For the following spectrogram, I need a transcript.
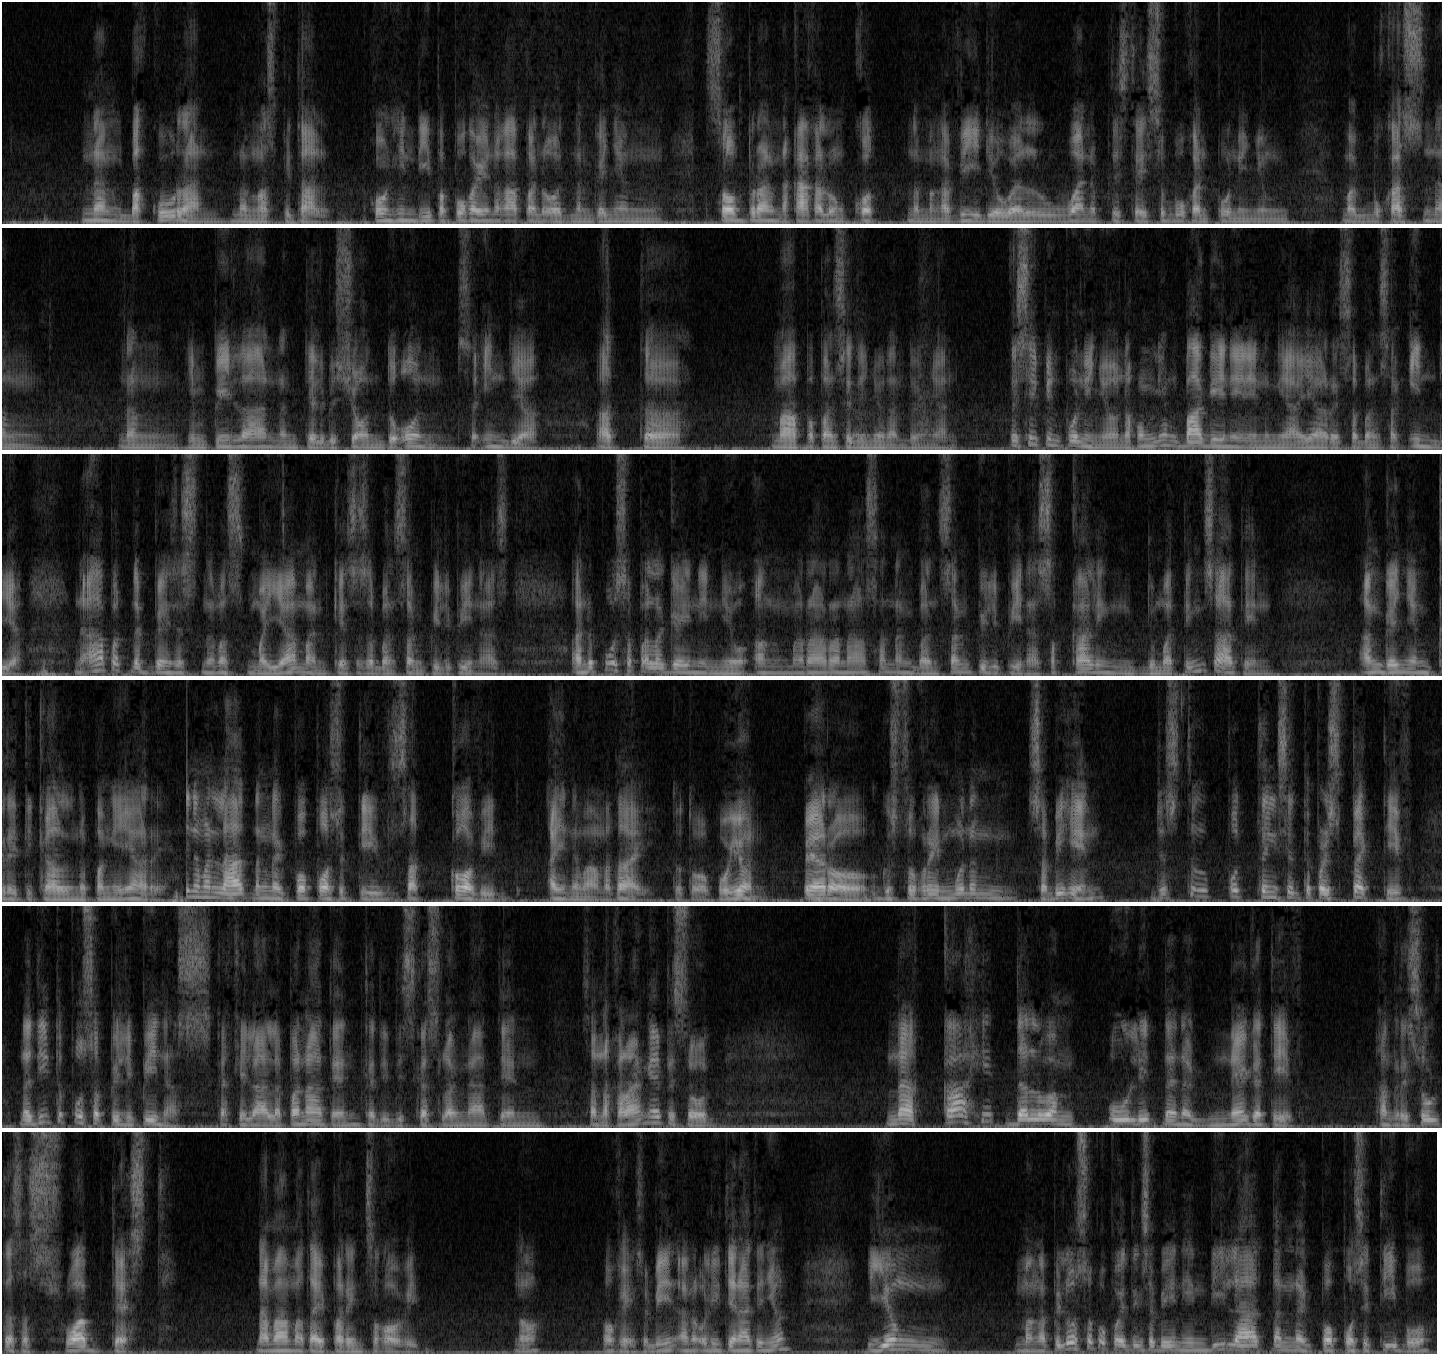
ng bakuran ng hospital. Kung hindi pa po kayo nakapanood ng ganyang sobrang nakakalungkot na mga video, well, one of these days, subukan po ninyong magbukas ng ng himpilan ng telebisyon doon sa India at uh, mapapansin ninyo nandun yan. Isipin po ninyo na kung yung bagay na yun nangyayari sa bansang India na apat na beses na mas mayaman kaysa sa bansang Pilipinas, ano po sa palagay ninyo ang mararanasan ng bansang Pilipinas sakaling dumating sa atin ang ganyang critical na pangyayari? Hindi naman lahat ng nagpo-positive sa COVID ay namamatay. Totoo po yun. Pero gusto ko rin munang sabihin, just to put things into perspective, na dito po sa Pilipinas, kakilala pa natin, kadidiscuss lang natin sa nakaraang episode na kahit dalawang ulit na nag-negative ang resulta sa swab test, namamatay pa rin sa COVID. No? Okay, sabihin, ano ulitin natin yon Yung mga pilosopo pwedeng sabihin, hindi lahat ng nagpo-positibo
